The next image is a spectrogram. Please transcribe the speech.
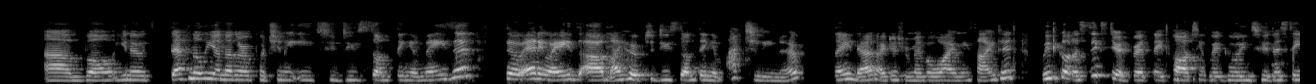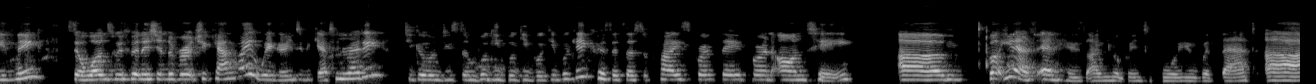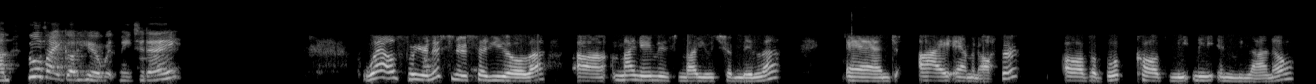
Um, but you know, it's definitely another opportunity to do something amazing. So, anyways, um, I hope to do something. Actually, no, saying that, I just remember why I'm excited. We've got a 60th birthday party we're going to this evening. So once we finish in the virtual cafe, we're going to be getting ready to go and do some boogie, boogie, boogie, boogie because it's a surprise birthday for an auntie. Um, but yes, anywho's, I'm not going to bore you with that. Um, who have I got here with me today? Well, for your listeners, Saviola, uh, my name is Mariuccia Milla, and I am an author of a book called Meet Me in Milano.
